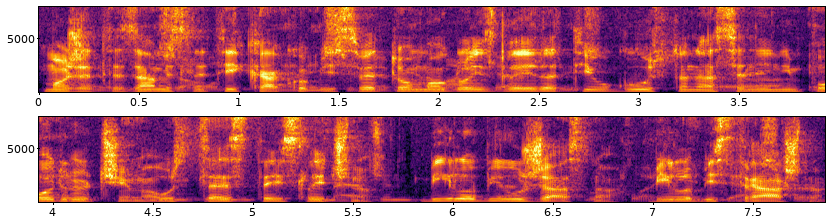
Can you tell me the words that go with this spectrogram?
Možete zamisliti kako bi sve to moglo izgledati u gusto naseljenim područjima, uz ceste i slično. Bilo bi užasno, bilo bi strašno.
